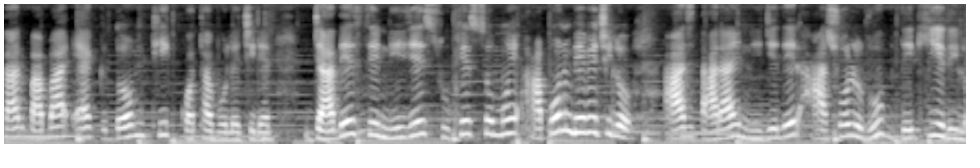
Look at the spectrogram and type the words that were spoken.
তার বাবা একদম ঠিক কথা বলেছিলেন। যাদের সে নিজের সুখের সময় আপন ভেবেছিল, আজ তারাই নিজেদের আসল রূপ দেখিয়ে দিল।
